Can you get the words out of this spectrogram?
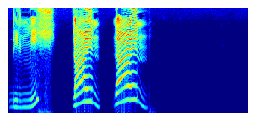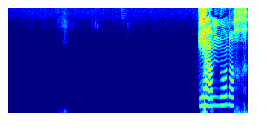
Will mich? Nein! Nein! Die haben nur noch.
